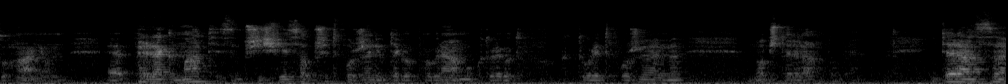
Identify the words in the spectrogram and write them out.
posłuchają. E, Pragmatyzm przyświecał przy tworzeniu tego programu, którego, który tworzyłem no 4 lata dobre. I teraz e,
